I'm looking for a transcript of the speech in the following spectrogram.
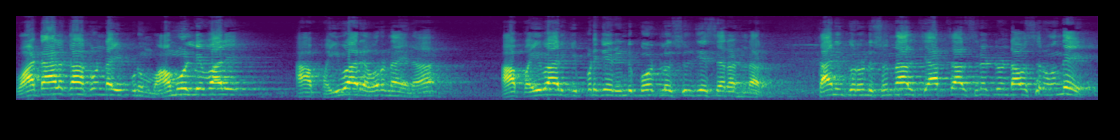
వాటాలు కాకుండా ఇప్పుడు మామూళ్ళు ఇవ్వాలి. ఆ పైవారు ఎవరు నాయనా? ఆ పైవారికి ఇప్పటికే రెండు కోట్లు వసూలు చేశారంటున్నారు. కానీ ఇంకో రెండు సున్నాలు చేర్చాల్సినటువంటి అవసరం ఉంది.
